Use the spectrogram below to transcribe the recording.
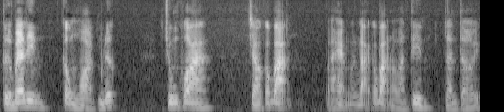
Từ Berlin, Cộng hòa Đức, Trung Khoa, chào các bạn và hẹn gặp lại các bạn ở bản tin lần tới.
